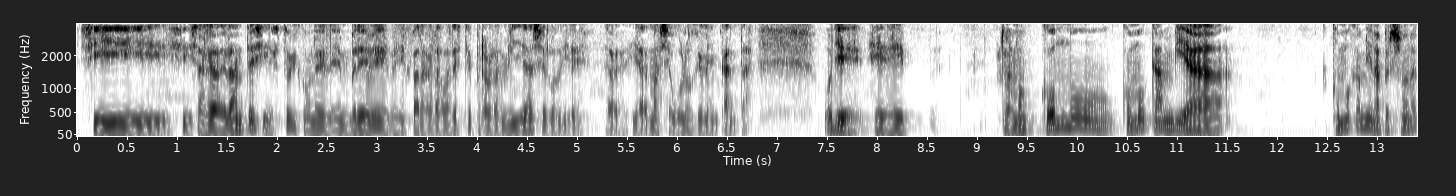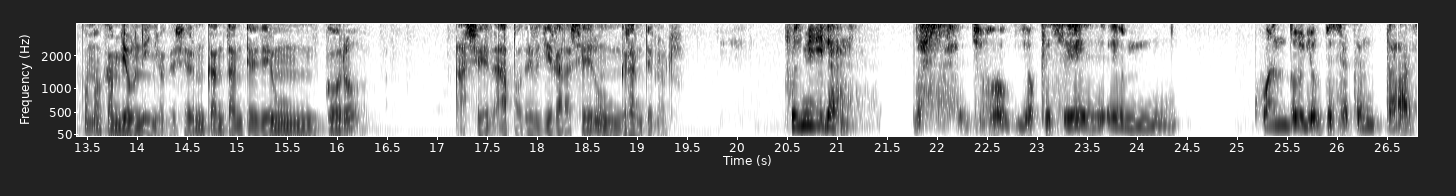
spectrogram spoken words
Si, si, sale adelante, si estoy con él en breve para grabar este programilla, se lo diré. Y además seguro que le encanta. Oye, eh, Ramón, ¿cómo, ¿cómo cambia ¿Cómo cambia una persona? ¿Cómo cambia un niño de ser un cantante de un coro a ser, a poder llegar a ser un gran tenor? Pues mira, yo, yo qué sé, em, cuando yo empecé a cantar,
